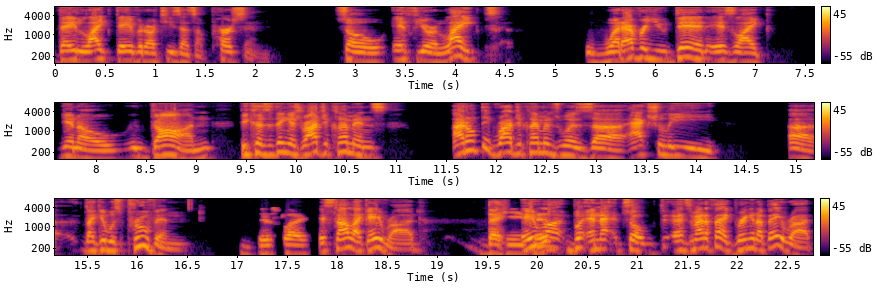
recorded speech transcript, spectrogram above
they like david ortiz as a person so if you're liked whatever you did is like you know gone because the thing is roger clemens i don't think roger clemens was uh actually uh like it was proven Just like it's not like a-rod that he a. Rod, but and that, so as a matter of fact, bringing up A Rod,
